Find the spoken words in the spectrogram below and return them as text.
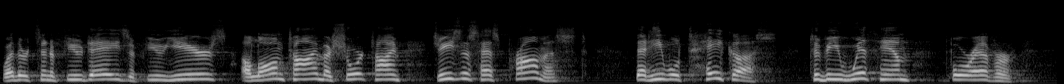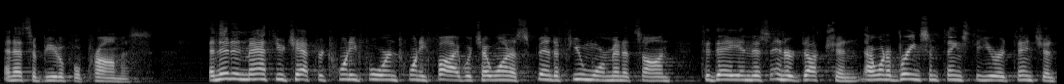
Whether it's in a few days, a few years, a long time, a short time, Jesus has promised that He will take us to be with Him forever. And that's a beautiful promise. And then in Matthew chapter 24 and 25, which I want to spend a few more minutes on today in this introduction, I want to bring some things to your attention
